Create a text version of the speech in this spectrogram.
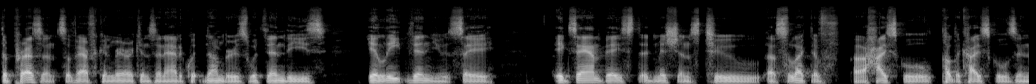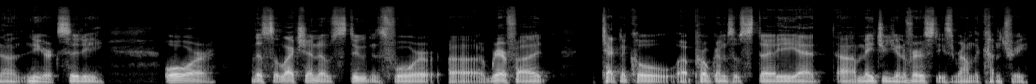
the presence of African Americans in adequate numbers within these elite venues, say exam based admissions to selective uh, high school, public high schools in uh, New York City, or the selection of students for uh, rarefied technical uh, programs of study at uh, major universities around the country.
